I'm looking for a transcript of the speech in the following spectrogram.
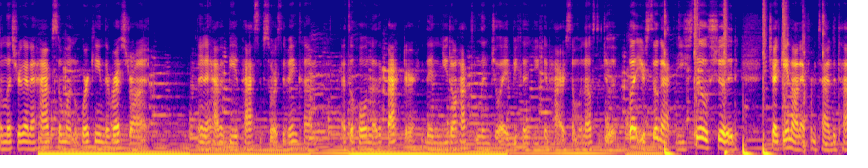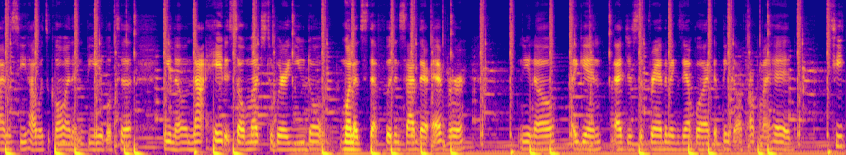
Unless you're to have someone working the restaurant and it have it be a passive source of income that's a whole nother factor. Then you don't have to enjoy it because you can hire someone else to do it. But you're still gonna you still should check in on it from time to time and see how it's going and be able to you know not hate it so much to where you don't want to step foot inside there ever. You know again that's just a random example i could think off the top of my head. Te-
